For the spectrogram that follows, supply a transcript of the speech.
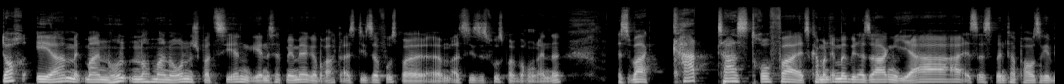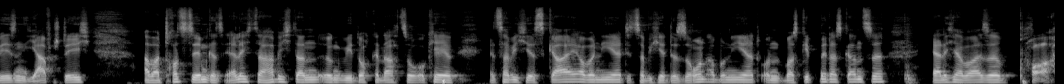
doch eher mit meinen Hunden noch mal eine Runde spazieren gehen. Das hat mir mehr gebracht als dieser Fußball, ähm, als dieses Fußballwochenende. Es war katastrophal. Jetzt kann man immer wieder sagen, ja, es ist Winterpause gewesen, ja, verstehe ich. Aber trotzdem, ganz ehrlich, da habe ich dann irgendwie doch gedacht, so, okay, jetzt habe ich hier Sky abonniert, jetzt habe ich hier The Zone abonniert und was gibt mir das Ganze? Ehrlicherweise, boah,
